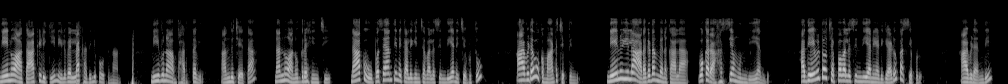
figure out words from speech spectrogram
నేను ఆ తాకిడికి నిలువెల్లా కదిలిపోతున్నాను. నీవు నా భర్తవి. అందుచేత నన్ను అనుగ్రహించి నాకు ఉపశాంతిని కలిగించవలసింది అని చెబుతూ ఆవిడ ఒక మాట చెప్పింది. నేను ఇలా అడగడం వెనకాల ఒక రహస్యం ఉంది అంది. అదేమిటో చెప్పవలసింది అని అడిగాడు కశ్యపుడు. ఆవిడంది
